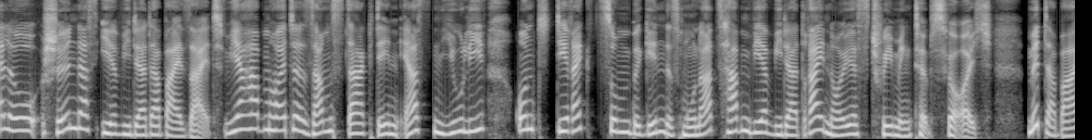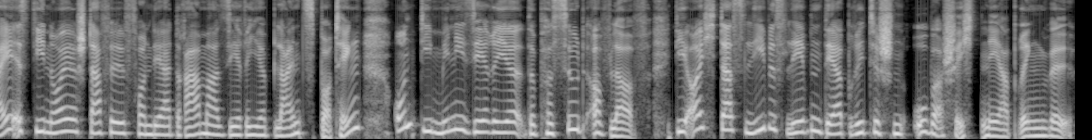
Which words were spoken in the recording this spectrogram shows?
Hallo, schön, dass ihr wieder dabei seid. Wir haben heute Samstag, den 1. Juli und direkt zum Beginn des Monats haben wir wieder drei neue Streaming-Tipps für euch. Mit dabei ist die neue Staffel von der Dramaserie Blindspotting und die Miniserie The Pursuit of Love, die euch das Liebesleben der britischen Oberschicht näher bringen will.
